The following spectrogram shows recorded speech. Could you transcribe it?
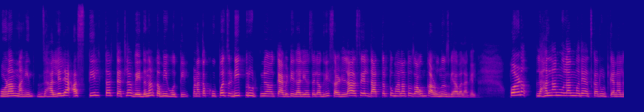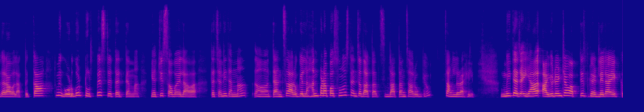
होणार नाहीत. झालेल्या असतील तर त्यातल्या वेदना कमी होतील. पण आता खूपच डीप रूट कॅव्हिटी झाली असेल, अगदी सडला असेल दात, तर तुम्हाला तो जाऊन काढूनच घ्यावा लागेल. पण लहान-लहान मुलांमध्ये आजकाल रूट कॅनल करावं लागतं. का? तुम्ही गोड-गोड टूथपेस्ट आहेत त्यांना. ह्याची सवय लावा. त्याच्याने त्यांना त्यांचं आरोग्य लहानपणापासूनच त्यांच्या दातात दातांचं आरोग्य चांगलं राहील. मी त्याच्या ह्या आयोडीनच्या बाबतीत घडलेला एक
